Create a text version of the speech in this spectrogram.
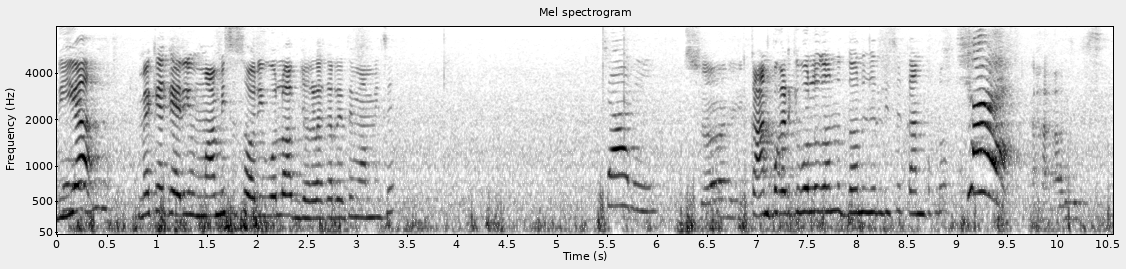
दिया मैं क्या कह रही हूँ? मामी से सॉरी बोलो आप झगड़ा कर रहे थे मामी से? सॉरी सॉरी कान पकड़ के बोलो दोनों दोनों जल्दी से कान पकड़ो। सॉरी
